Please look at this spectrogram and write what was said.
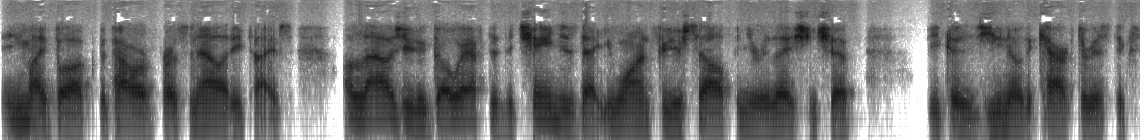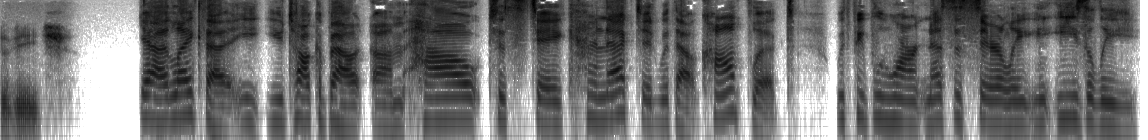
in my book, The Power of Personality Types, allows you to go after the changes that you want for yourself and your relationship because you know the characteristics of each. Yeah, I like that. You talk about um, how to stay connected without conflict with people who aren't necessarily easily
